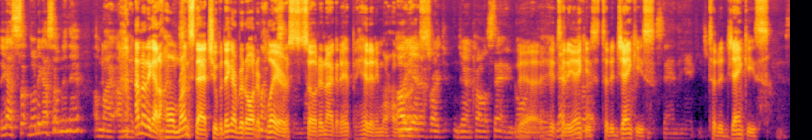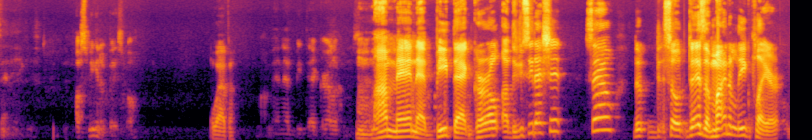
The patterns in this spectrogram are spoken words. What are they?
They got something. Don't they got something in there? I'm like, I'm like. I know they got a I'm like- home run statue, but they got rid of all their players, so they're not going to hit any more home Oh runs. Oh yeah, that's right. Giancarlo Stanton. Going Yeah, to hit to the Yankees, to the Yankees, Stand the Yankees. to the Yankees. Can't stand the Yankees. Oh, speaking of baseball, What happened? my man that beat that girl up. in the My man that beat that girl up. Did you see that shit, Sal? The, so there's a minor league player. Oh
